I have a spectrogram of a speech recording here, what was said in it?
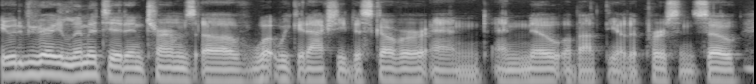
it would be very limited in terms of what we could actually discover and and know about the other person so mm-hmm.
